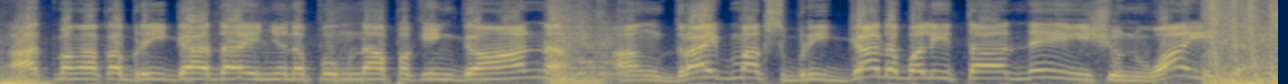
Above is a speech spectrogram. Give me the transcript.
At mga kabrigada, inyo na pong napakinggan ang Drive Max Brigada Balita Nationwide.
